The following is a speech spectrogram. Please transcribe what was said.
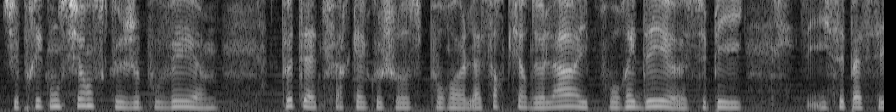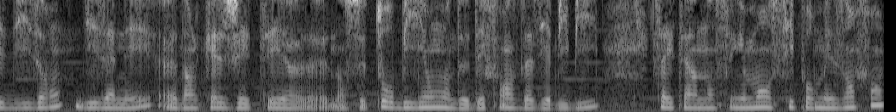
j'ai pris conscience que je pouvais euh, peut-être faire quelque chose pour euh, la sortir de là et pour aider euh, ce pays. Il s'est passé dix ans, dix années, euh, dans lequel j'ai été dans ce tourbillon de défense d'Asia Bibi. Ça a été un enseignement aussi pour mes enfants,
